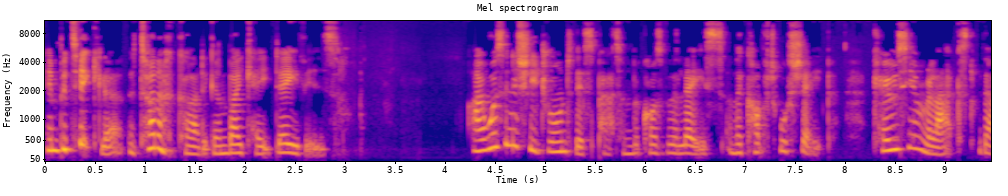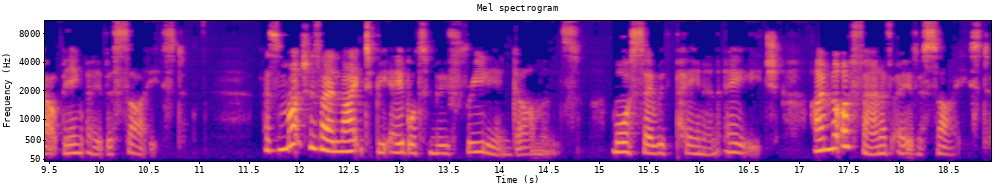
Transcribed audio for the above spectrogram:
in particular the Tonnach cardigan by Kate Davies. I was initially drawn to this pattern because of the lace and the comfortable shape, cosy and relaxed without being oversized. As much as I like to be able to move freely in garments, more so with pain and age, I'm not a fan of oversized.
